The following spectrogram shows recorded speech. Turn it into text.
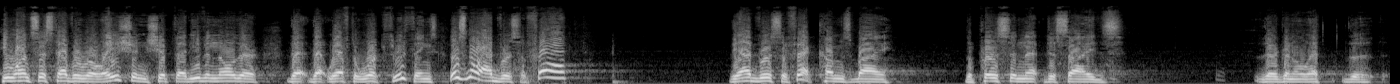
He wants us to have a relationship that even though that, that we have to work through things, there's no adverse effect. The adverse effect comes by the person that decides they're going to let the,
